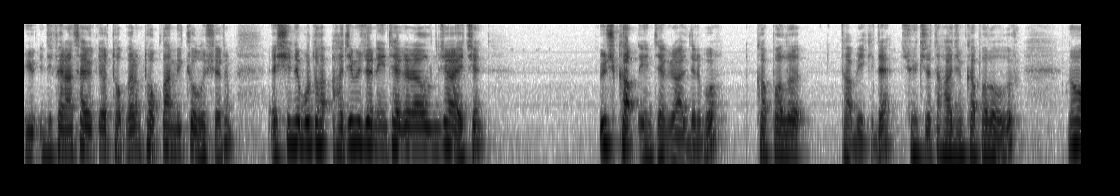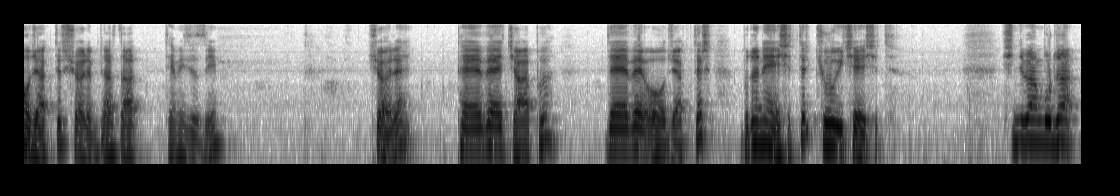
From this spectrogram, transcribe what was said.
diferansiyel yükleri toplarım toplam yükü oluştururum. E, şimdi burada hacim üzerine integral alınacağı için 3 katlı integraldir bu. Kapalı tabii ki de. Çünkü zaten hacim kapalı olur. Ne olacaktır? Şöyle biraz daha temiz yazayım. Şöyle PV çarpı DV olacaktır. Bu da ne eşittir? Q içe eşit. Şimdi ben burada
